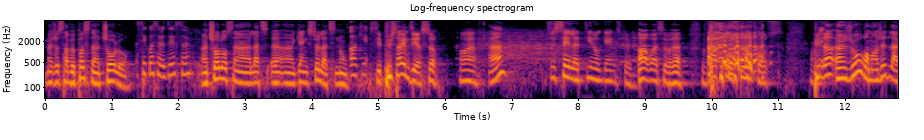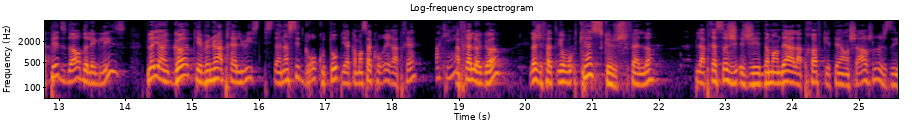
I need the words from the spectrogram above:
mais je savais pas c'était un cholo. C'est quoi ça veut dire, ça? Un cholo, c'est un, lati- euh, un gangster latino. OK. C'est plus simple de dire ça. Ouais. Hein? Tu sais, latino gangster. Ah ouais, c'est vrai. Vatos locos. Puis là, un jour, on mangeait de la pizza dehors de l'église. Puis là, il y a un gars qui est venu après lui, puis c'était un assez de gros couteau, puis il a commencé à courir après. OK. Après le gars, là, j'ai fait, Yo, qu'est-ce que je fais là? Puis après ça, j'ai- demandé à la prof qui était en charge, là, je dis,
